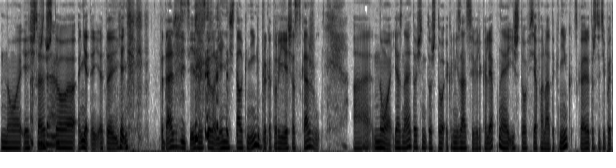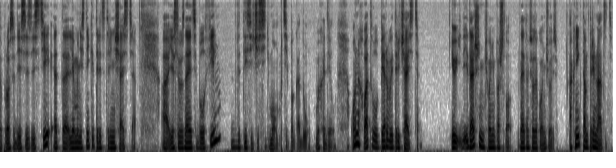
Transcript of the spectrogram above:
но я считаю, Осуждаю. что... Нет, это я не... Подождите, я еще не сказал. Я не читал книги, про которые я сейчас скажу. А, но я знаю точно то, что экранизация великолепная, и что все фанаты книг сказали то, что, типа, это просто 10 из 10. Это «Лемони Сники. 33 несчастья». А, если вы знаете, был фильм в 2007 типа году выходил. Он охватывал первые три части. И, и дальше ничего не пошло. На этом все закончилось. А книг там 13.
